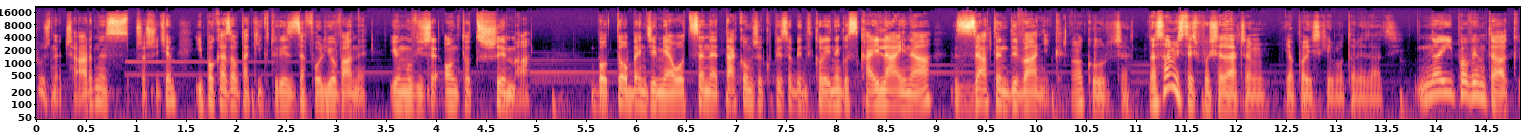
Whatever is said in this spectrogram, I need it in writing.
różne czarne z przeszyciem i pokazał taki, który jest zafoliowany. I on mówi, że on to trzyma, bo to będzie miało cenę taką, że kupię sobie kolejnego Skyline'a za ten dywanik. O kurczę. No sam jesteś posiadaczem japońskiej motoryzacji. No i powiem tak,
